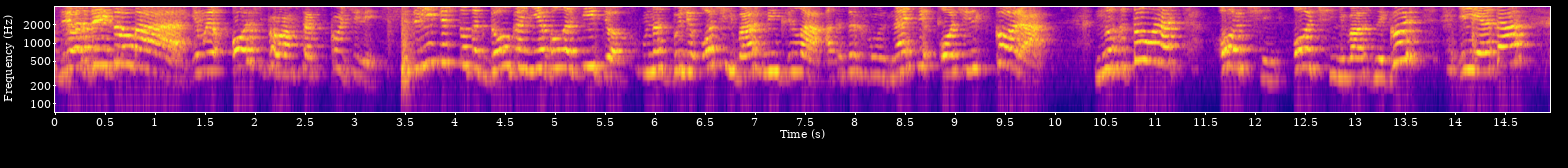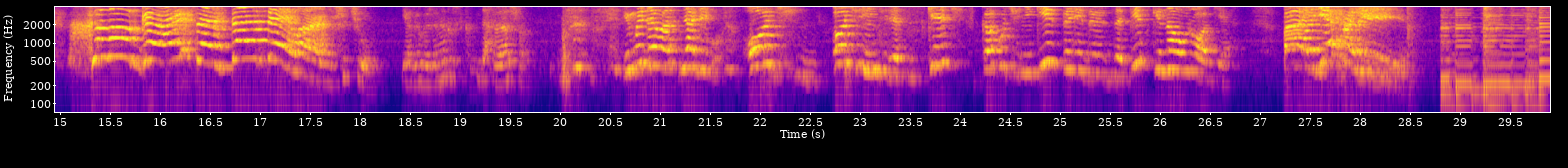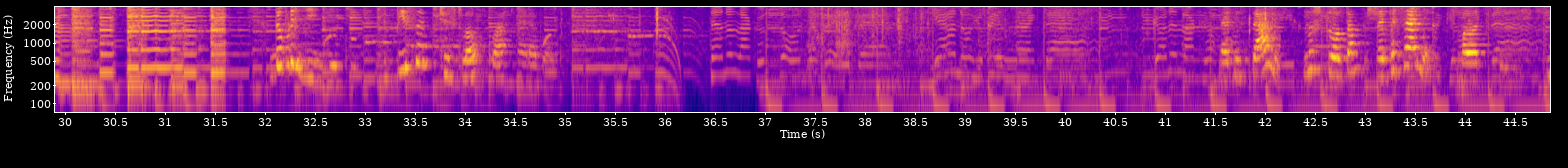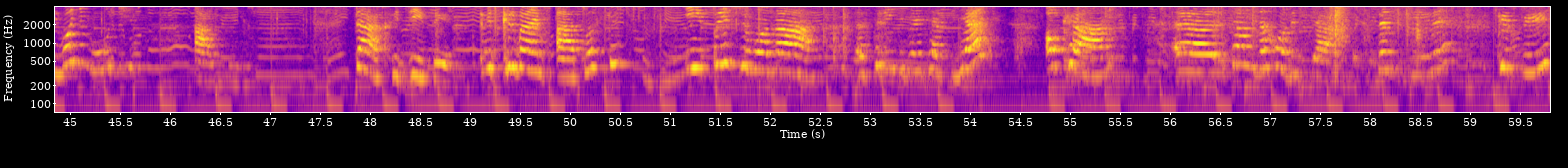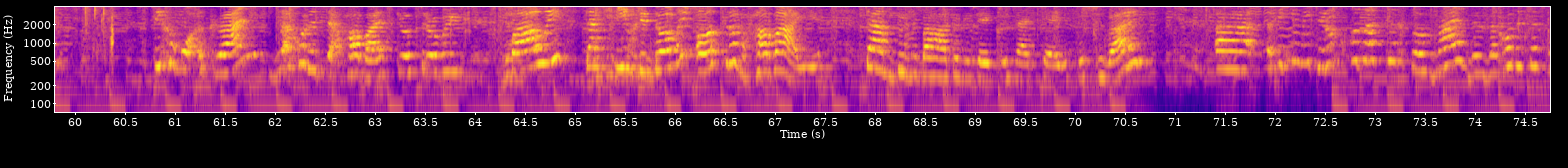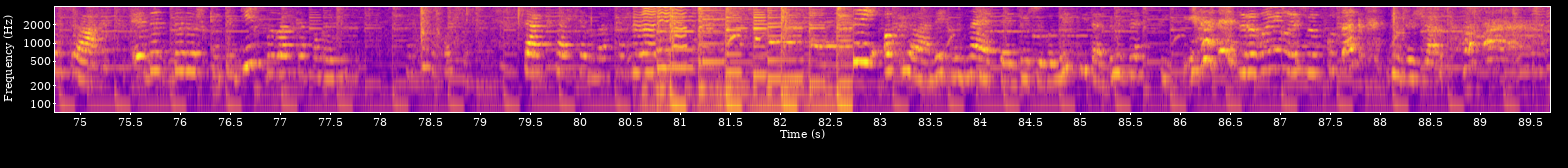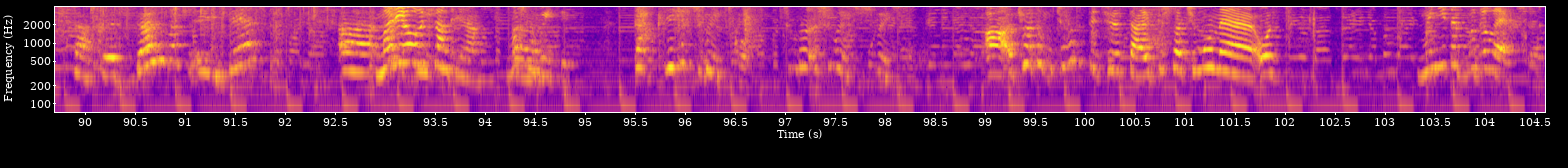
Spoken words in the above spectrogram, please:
Звезды и И мы очень по вам соскучились. Извините, что так долго не было видео. У нас были очень важные дела, о которых вы узнаете очень скоро. Но зато у нас очень-очень важный гость, и это... Hello, guys, I'm Dan Taylor! Шучу, я говорю на русском, да. хорошо. И мы для вас сняли очень-очень интересный скетч, как ученики передают записки на уроке. Поехали! Gunning like a Написали? Ну что там? Написали? Молодцы. Сегодня мы учим Азію. Так, діти, відкриваємо атласи і пишемо на е, сторінці 55 океан. Е, там знаходяться дельфіни, кити. В Тихому океані знаходяться Гавайські острови, Мауї та всім відомий остров Гаваї. Там дуже багато людей, знаєте, відпочивають. Підніміть руку, будь ласка, хто знає, де знаходиться США. Е, До, до підіть, будь ласка, покажіть. Так, Тася, будь ласка. Цей океан, як ви знаєте, дуже великий та дуже тихий. Зрозуміли шутку, так? Дуже жарт. Так, е, далі у нас йде. А, Марія Олександрівна, можна Е. вийти? Так, тільки швидко. Ну, швидше, швидше. А чого ти, чому ти через таю пішла? Чому не ось? Мені так буде легше.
